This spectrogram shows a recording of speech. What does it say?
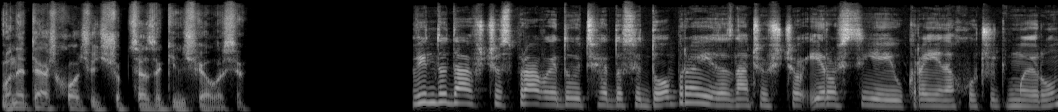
Вони теж хочуть, щоб це закінчилося. Він додав, що справи йдуть досить добре, і зазначив, що і Росія, і Україна хочуть миру.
